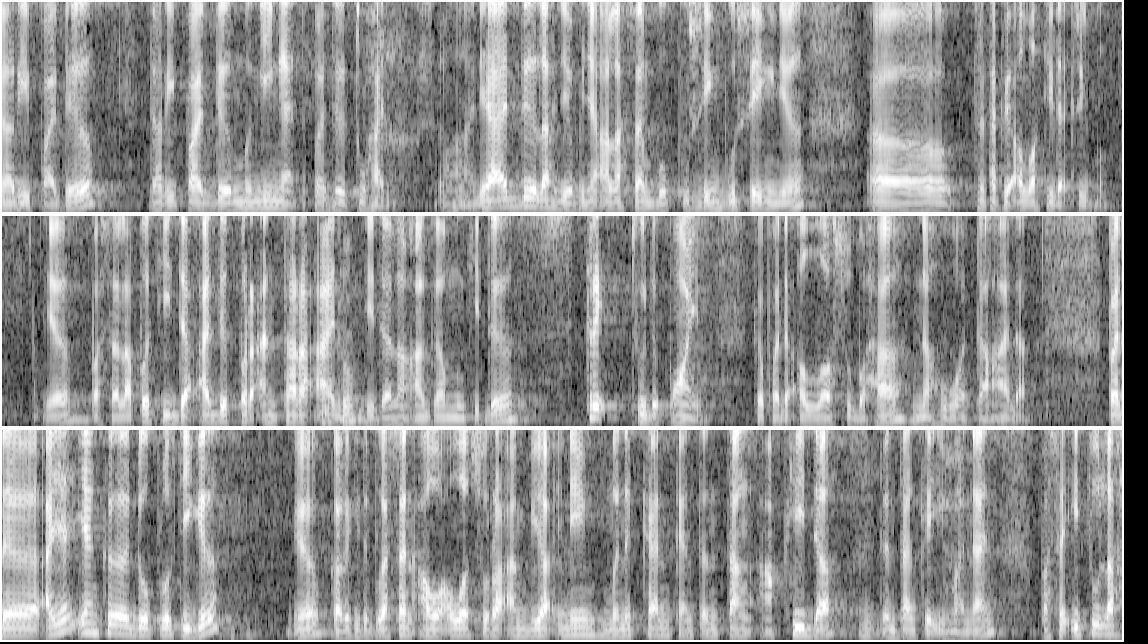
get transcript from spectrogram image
daripada daripada mengingat kepada Tuhan. Ha, dia adalah dia punya alasan berpusing-pusingnya uh, tetapi Allah tidak terima. Ya, pasal apa tidak ada perantaraan Betul. di dalam agama kita straight to the point kepada Allah Subhanahu Wa Taala. Pada ayat yang ke-23 ya kalau kita perasan awal-awal surah anbiya ini menekankan tentang akidah hmm. tentang keimanan pasal itulah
